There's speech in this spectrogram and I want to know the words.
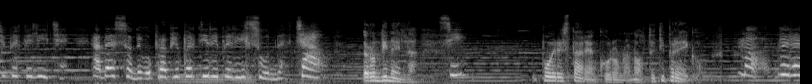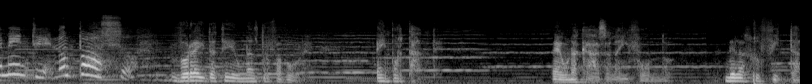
Principe felice, adesso devo proprio partire per il sud. Ciao. Rondinella, Sì? puoi restare ancora una notte, ti prego. Ma veramente non posso. Vorrei da te un altro favore. È importante. È una casa là in fondo. Nella soffitta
